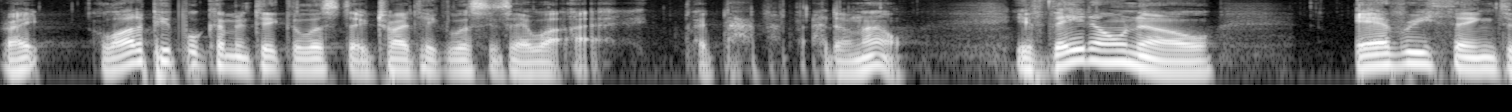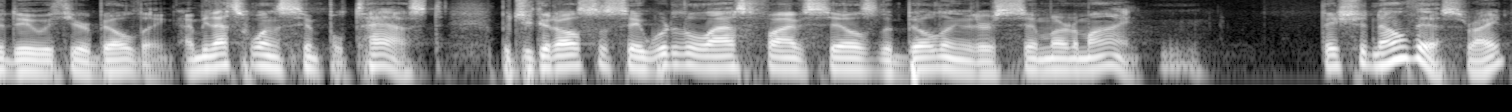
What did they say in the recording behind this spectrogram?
Right? A lot of people come and take the list, they try to take the list and say, well, I, I, I don't know. If they don't know everything to do with your building, I mean, that's one simple test. But you could also say, what are the last five sales of the building that are similar to mine? They should know this, right?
